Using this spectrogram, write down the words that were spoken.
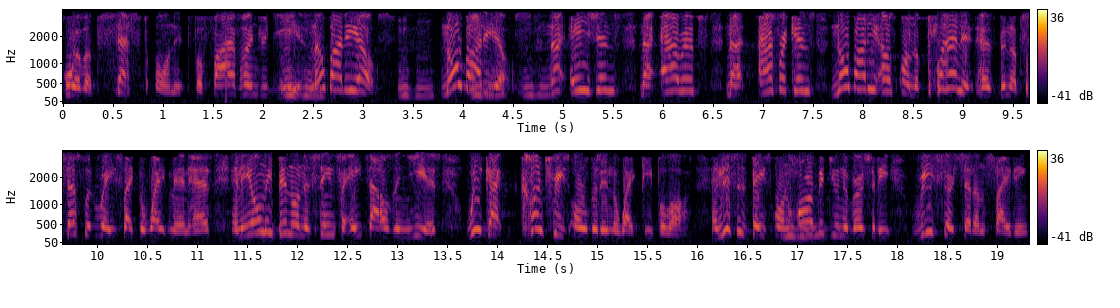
who have obsessed on it for 500 years. Mhm. Nobody else. Nobody Mhm, else. Not Asians, not Arabs, not Africans. Nobody else on the planet has been obsessed with race like the white man has, and he only been on the scene for 8,000 years. We got countries older than the white people are. And this is based on Harvard University research that I'm citing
